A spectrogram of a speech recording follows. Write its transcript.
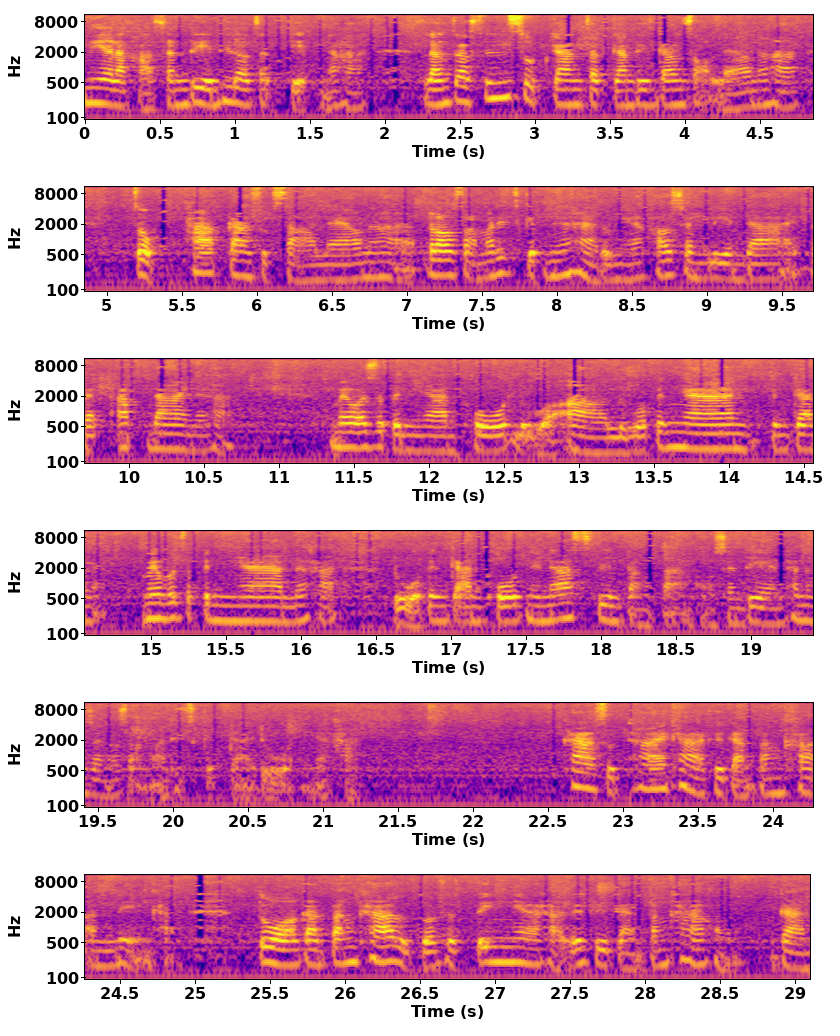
เนี่ยแหละค่ะชั้นเรียนที่เราจัดเก็บนะคะ หลังจากสิ้นสุดการจัดการเรียนการสอนแล้วนะคะ จบภาคการศึกษาแล้วนะคะ เราสามารถที่จะเก็บเนื้อหาตรงนี้เข้าชั้นเรียนได้แบ็กอัพได้นะคะ ไม่ว่าจะเป็นงานโพสหรือว่าอ่าหรือว่าเป็นงานเป็นการไม่ว่าจะเป็นงานนะคะ หรือว่าเป็นการโพสในหน้าสตรีมต่างๆ ของชั้นเรียนท่านอาจารย์ก็สามารถที่จะเก็บได้ด้วยนะคะค่ะสุดท้ายค่ะคือการตั้งค่านั่นเองค่ะ ตัวการตั้งค่าหรือตัว setting เนี่ยค่ะก็คือการตั้งค่าของการ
